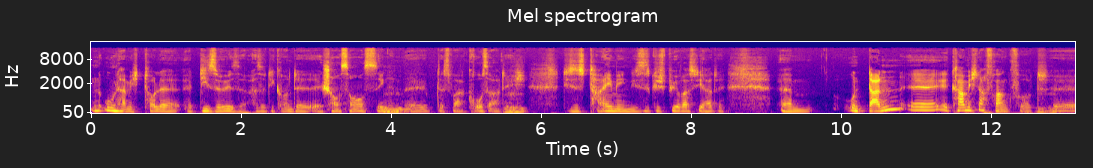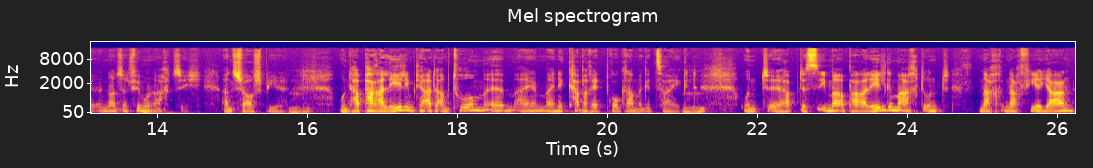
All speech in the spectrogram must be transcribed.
eine unheimlich tolle äh, Diseuse. Also die konnte äh, Chansons singen. Mhm. Äh, das war großartig. Mhm. Dieses Timing, dieses Gespür, was sie hatte. Ähm, und dann äh, kam ich nach Frankfurt mhm. 1985 ans Schauspiel mhm. und habe parallel im Theater am Turm äh, meine Kabarettprogramme gezeigt mhm. und äh, habe das immer parallel gemacht und nach, nach vier Jahren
